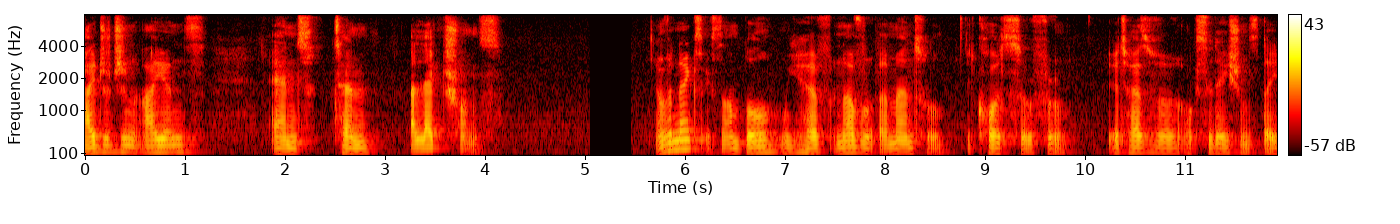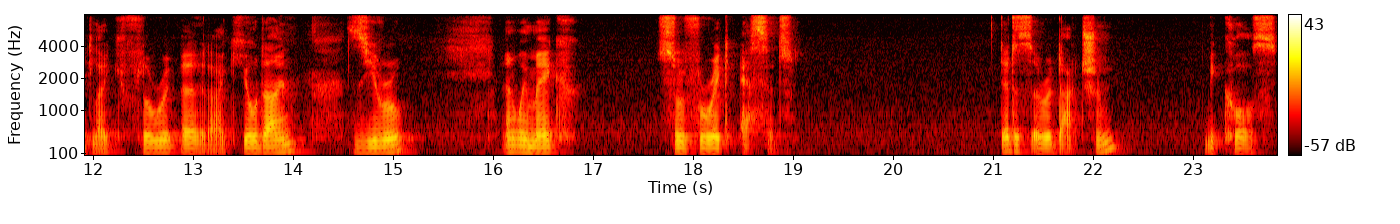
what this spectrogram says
hydrogen ions and 10 electrons. In the next example we have another elemental, it called sulfur. It has the oxidation state like fluoride, uh, like iodine, zero, and we make sulfuric acid. That is a reduction because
